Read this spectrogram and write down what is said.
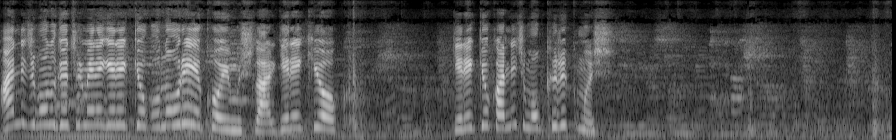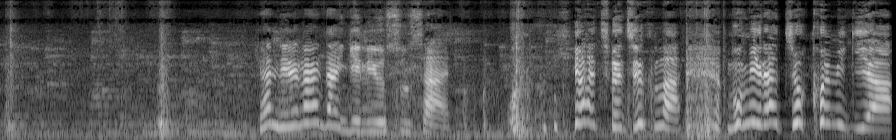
Anneciğim onu götürmene gerek yok. Onu oraya koymuşlar. Gerek yok. Gerek yok anneciğim o kırıkmış. Ya nerelerden geliyorsun sen? ya çocuklar bu Miraç çok komik ya.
